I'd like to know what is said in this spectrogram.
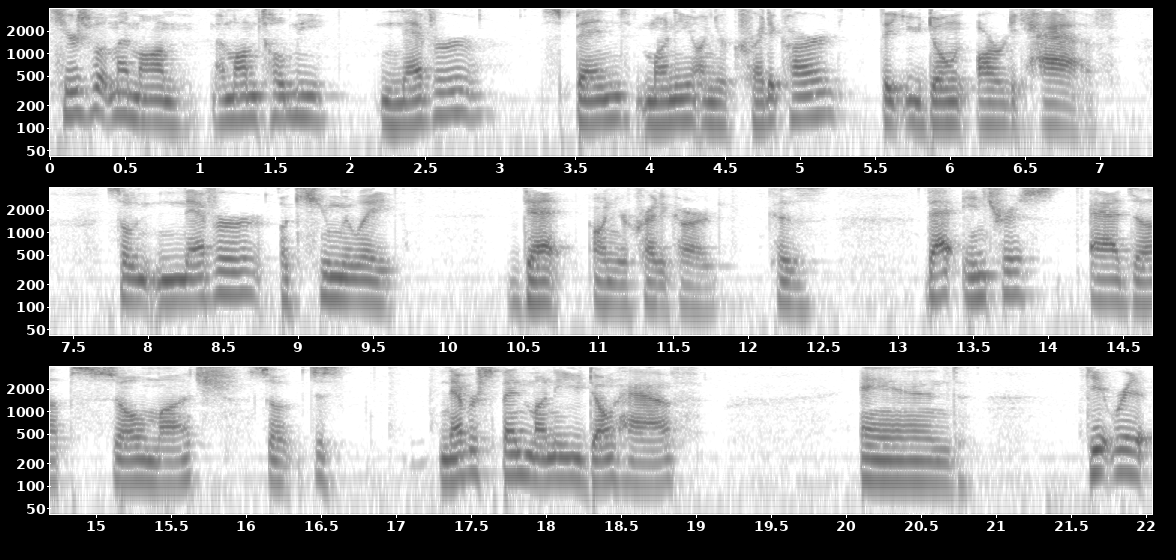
here's what my mom my mom told me never spend money on your credit card that you don't already have. So never accumulate debt on your credit card because that interest adds up so much. So just never spend money you don't have and get rid of,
